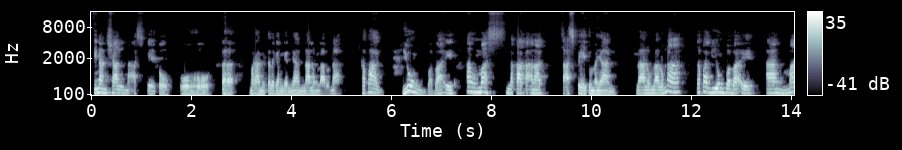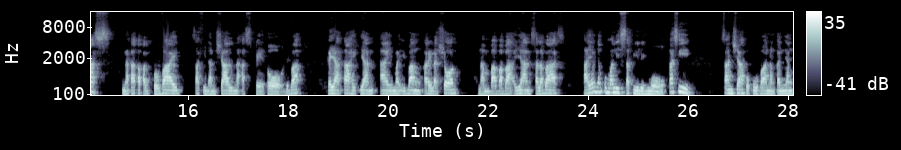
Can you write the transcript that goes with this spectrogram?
financial na aspeto. Oh, marami talagang ganyan, lalong-lalo na kapag yung babae ang mas nakakaangat sa aspeto na yan. Lalong-lalo na kapag yung babae ang mas nakakapag-provide sa financial na aspeto, di ba? Kaya kahit yan ay may ibang karelasyon, nang bababae yan sa labas, ayaw niyang umalis sa piling mo. Kasi saan siya kukuha ng kanyang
